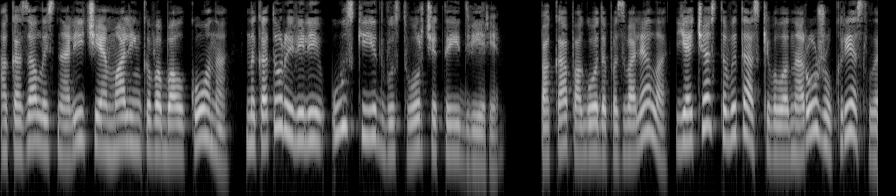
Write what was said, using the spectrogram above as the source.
оказалось наличие маленького балкона, на который вели узкие двустворчатые двери. Пока погода позволяла, я часто вытаскивала наружу кресло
